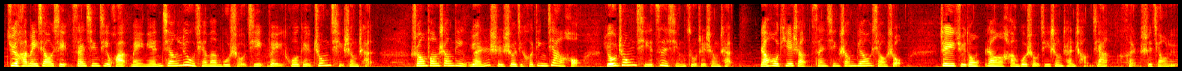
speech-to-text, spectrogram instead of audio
据韩媒消息，三星计划每年将六千万部手机委托给中企生产，双方商定原始设计和定价后，由中企自行组织生产。然后贴上三星商标销售。这一举动让韩国手机生产厂家很是焦虑。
